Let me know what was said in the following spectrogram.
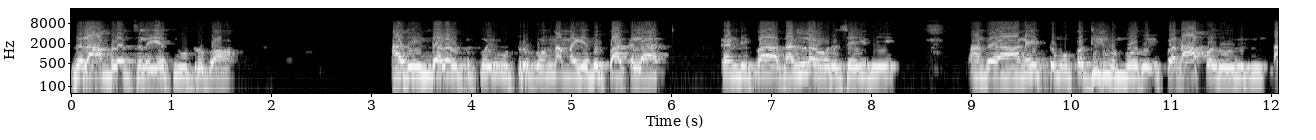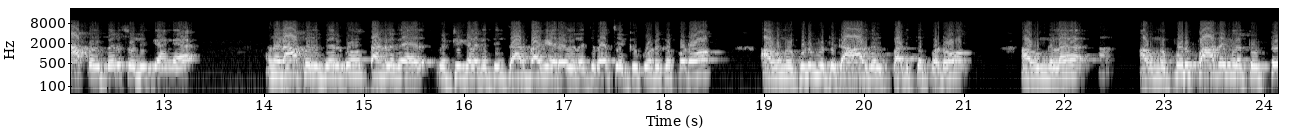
இதுல ஆம்புலன்ஸ்ல ஏத்தி விட்டுருக்கோம். அது இந்த அளவுக்கு போய் விட்டுருக்கும்னு நம்ம எதிர்பார்க்கல. கண்டிப்பா நல்ல ஒரு செய்தி. அந்த அனைத்து முப்பத்தி ஒன்பது இப்ப நாற்பது நாற்பது பேர் சொல்லியிருக்காங்க. அந்த நாற்பது பேருக்கும் தமிழக வெற்றி கழகத்தின் சார்பாக இருபது லட்ச ரூபாய் செக் கொடுக்கப்படும். அவங்க குடும்பத்துக்கு ஆறுதல் படுத்தப்படும். அவங்கள அவங்க பொறுப்பாதங்களை தொட்டு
